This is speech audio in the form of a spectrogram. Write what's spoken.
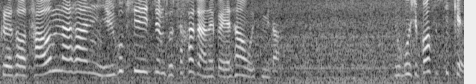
그래서 다음날 한 7시쯤 도착하지 않을까 예상하고 있습니다. 요것이 버스 티켓.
